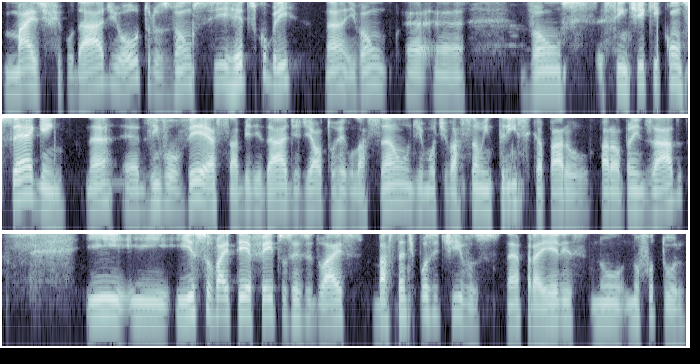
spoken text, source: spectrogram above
mais dificuldade, outros vão se redescobrir, né, e vão, uh, uh, vão sentir que conseguem né, é, desenvolver essa habilidade de autorregulação, de motivação intrínseca para o, para o aprendizado, e, e, e isso vai ter efeitos residuais bastante positivos né, para eles no, no futuro.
